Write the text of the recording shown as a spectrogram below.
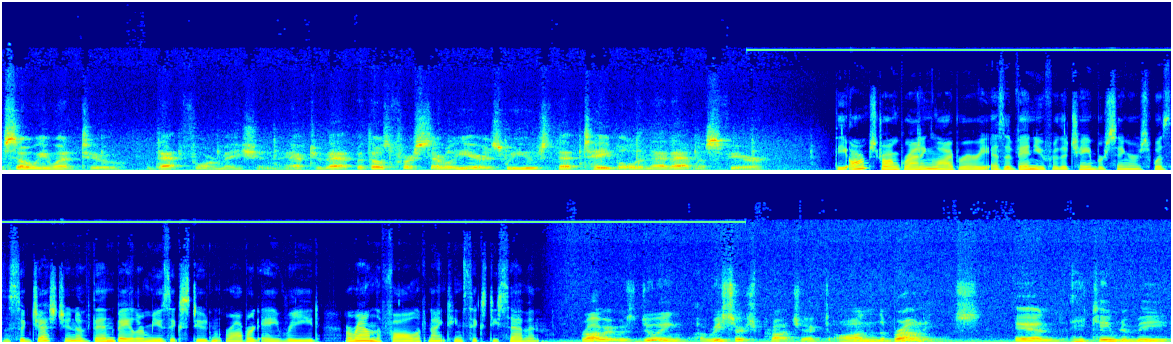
so we went to that formation after that. But those first several years, we used that table and that atmosphere the Armstrong Browning Library as a venue for the chamber singers was the suggestion of then Baylor music student Robert A. Reed around the fall of 1967. Robert was doing a research project on the Brownings, and he came to me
